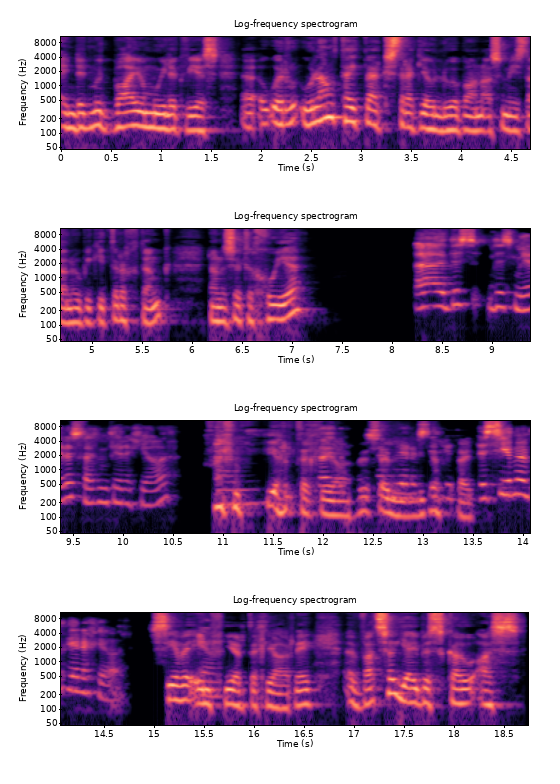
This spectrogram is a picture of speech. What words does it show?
en dit moet baie moeilik wees. Uh, oor hoe lank tydperk strek jou loopbaan as 'n mens dan nou 'n bietjie terugdink? Dan is dit 'n goeie Uh dis dis meer as 45 jaar. 45 um, jaar. Dis 'n leeftyd. Dis 47 jaar. 47 ja. jaar, nê. Nee. Wat sou jy beskou as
